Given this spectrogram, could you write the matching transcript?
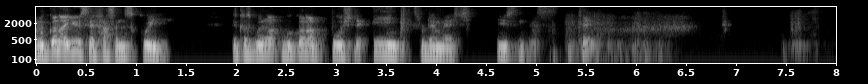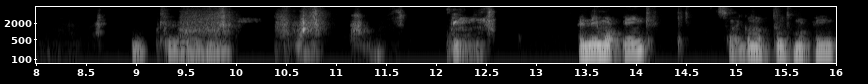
We're gonna use it as a squeegee because we're not, we're gonna push the ink through the mesh using this, okay? Okay. I need more ink, so I'm gonna put more ink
